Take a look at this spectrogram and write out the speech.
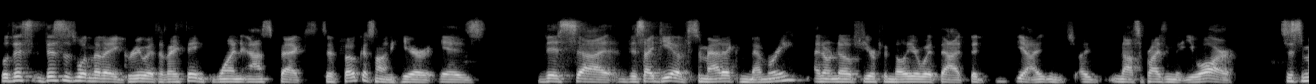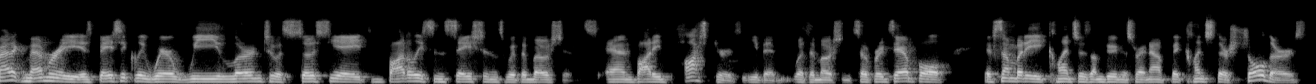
Well, this this is one that I agree with, and I think one aspect to focus on here is this uh, this idea of somatic memory. I don't know if you're familiar with that, but yeah, it's not surprising that you are. Systematic memory is basically where we learn to associate bodily sensations with emotions and body postures even with emotions. So, for example, if somebody clenches, I'm doing this right now, if they clench their shoulders,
